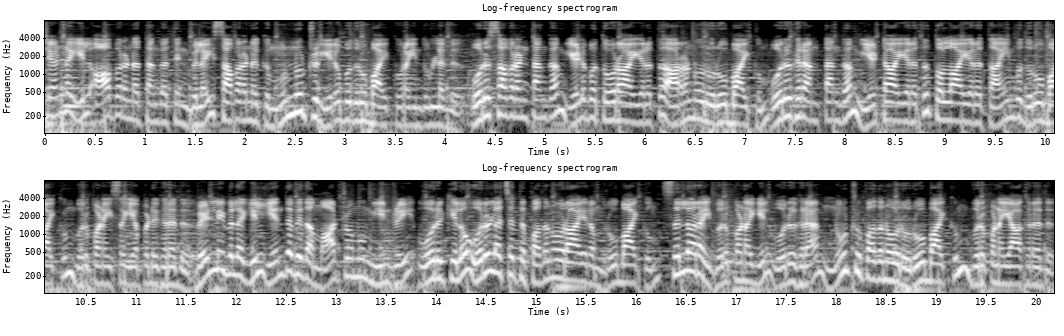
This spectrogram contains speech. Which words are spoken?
சென்னையில் ஆபரண தங்கத்தின் விலை சவரனுக்கு முன்னூற்று இருபது ரூபாய் குறைந்துள்ளது. ஒரு சவரன் தங்கம் எழுபத்தோராயிரத்து அறுநூறு ரூபாய்க்கும் ஒரு கிராம் தங்கம் எட்டாயிரத்து தொள்ளாயிரத்து ஐம்பது ரூபாய்க்கும் விற்பனை செய்யப்படுகிறது. வெள்ளி விலையில் எந்தவித மாற்றமும் இன்றி ஒரு கிலோ ஒரு லட்சத்து பதினோராயிரம் ரூபாய்க்கும் சில்லறை விற்பனையில் ஒரு கிராம் நூற்று பதினோரு ரூபாய்க்கும் விற்பனையாகிறது.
